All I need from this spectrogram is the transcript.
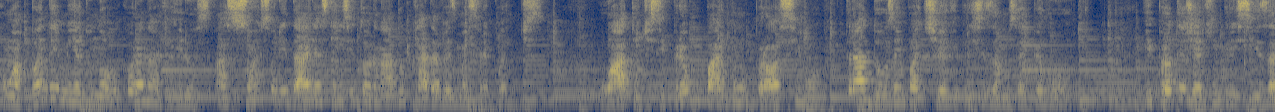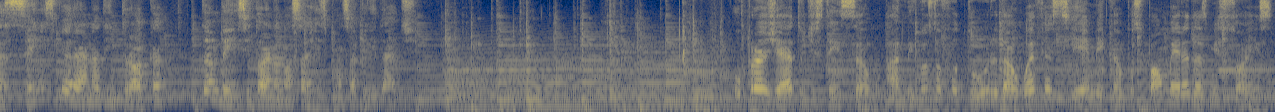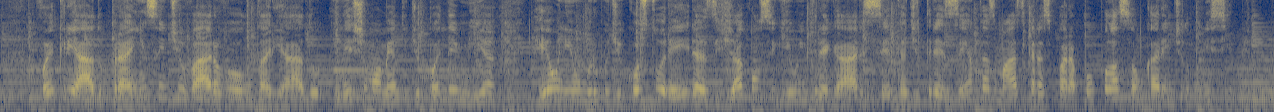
Com a pandemia do novo coronavírus, ações solidárias têm se tornado cada vez mais frequentes. O ato de se preocupar com o próximo traduz a empatia que precisamos ter pelo outro. E proteger quem precisa sem esperar nada em troca também se torna nossa responsabilidade. O projeto de extensão Amigos do Futuro da UFSM Campus Palmeira das Missões foi criado para incentivar o voluntariado e neste momento de pandemia reuniu um grupo de costureiras e já conseguiu entregar cerca de 300 máscaras para a população carente do município.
